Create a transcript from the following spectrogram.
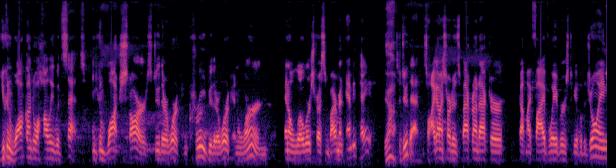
You can walk onto a Hollywood set and you can watch stars do their work and crew do their work and learn in a lower stress environment and be paid yeah. to do that. So I got my start as a background actor, got my five waivers to be able to join.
